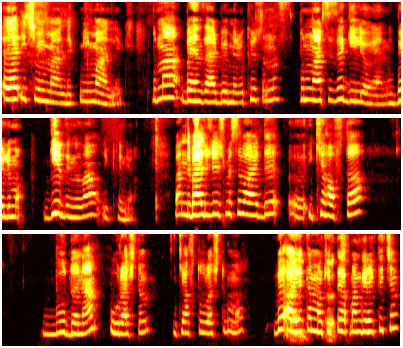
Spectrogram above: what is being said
Eğer iç mimarlık, mimarlık buna benzer bölümler okuyorsanız bunlar size geliyor yani. Bölümü girdiğiniz an yükleniyor. Ben de bel düzleşmesi vardı. Ee, iki hafta bu dönem uğraştım. İki hafta uğraştım mı? Ve ayrıca makette evet. yapmam gerektiği için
